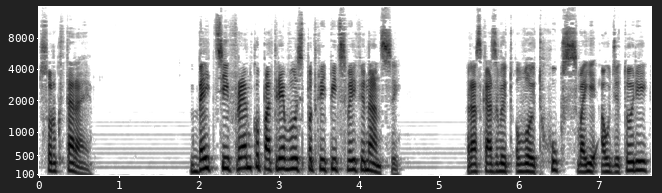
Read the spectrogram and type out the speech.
42. Бетти и Фрэнку потребовалось подкрепить свои финансы, рассказывает Ллойд Хукс своей аудитории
